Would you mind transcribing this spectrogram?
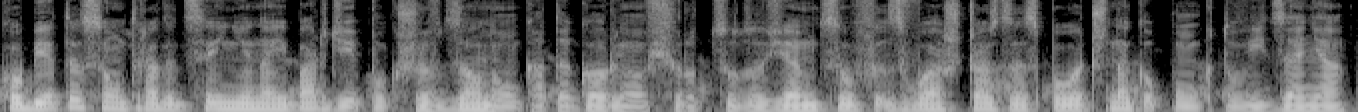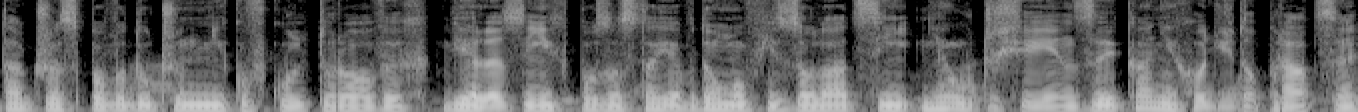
Kobiety są tradycyjnie najbardziej pokrzywdzoną kategorią wśród cudzoziemców, zwłaszcza ze społecznego punktu widzenia, także z powodu czynników kulturowych. Wiele z nich pozostaje w domu w izolacji, nie uczy się języka, nie chodzi do pracy.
